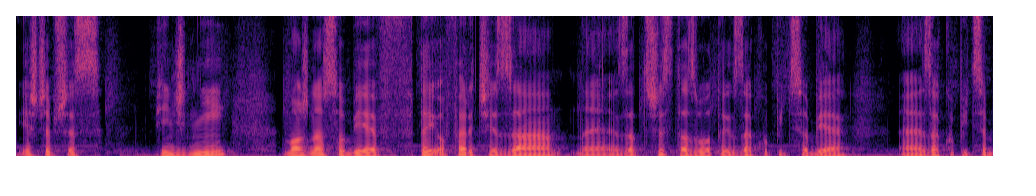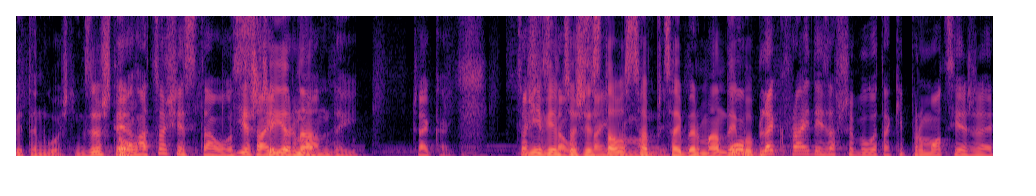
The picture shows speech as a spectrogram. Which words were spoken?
jeszcze przez 5 dni można sobie w tej ofercie za, e, za 300 zł zakupić sobie, e, zakupić sobie ten głośnik. Zresztą. Ty, a co się stało z Cyber jedna... Monday? Czekaj. Co nie wiem, co się stało z Cyber Monday. Bo Black Friday zawsze były takie promocje, że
